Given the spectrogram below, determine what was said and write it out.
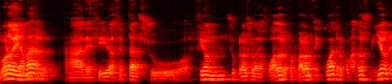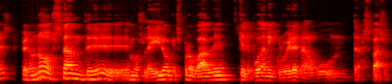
bueno de Yamal, ha decidido aceptar su opción, su cláusula de jugador por valor de 4,2 millones, pero no obstante hemos leído que es probable que le puedan incluir en algún traspaso.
